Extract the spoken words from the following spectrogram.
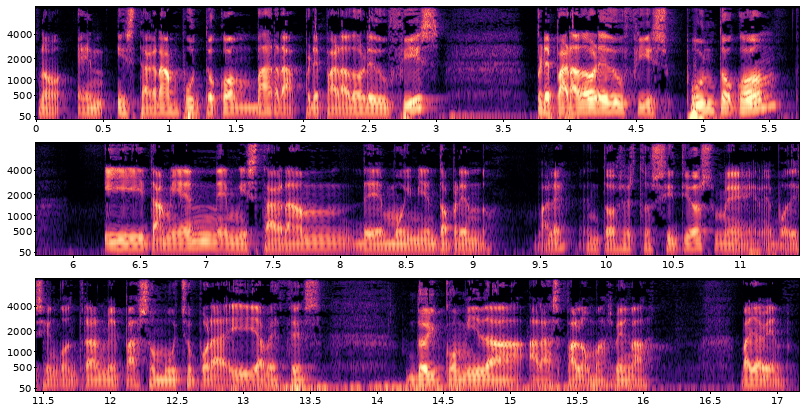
no, en instagram.com barra preparadoredufis, preparadoredufis.com y también en mi Instagram de Movimiento Aprendo, ¿vale? En todos estos sitios me, podéis encontrar, me paso mucho por ahí y a veces doy comida a las palomas. Venga, vaya bien.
